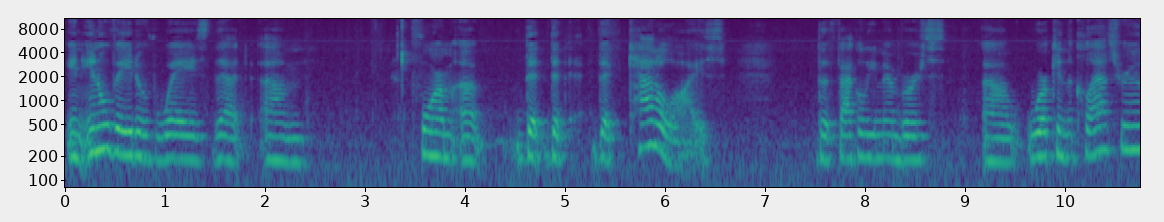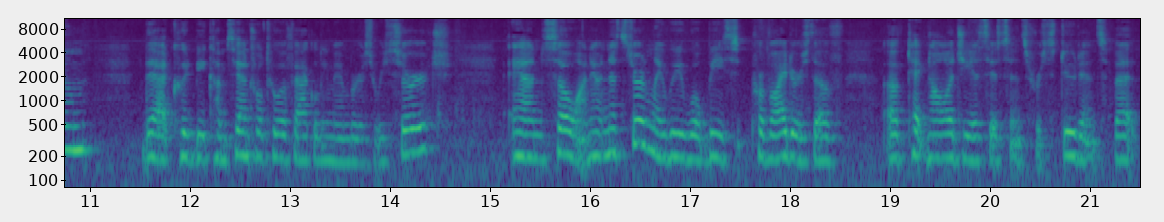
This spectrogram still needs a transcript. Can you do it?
in innovative ways that um, form a, that, that that catalyze the faculty members' uh, work in the classroom that could become central to a faculty member's research and so on. And certainly we will be providers of, of technology assistance for students, but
